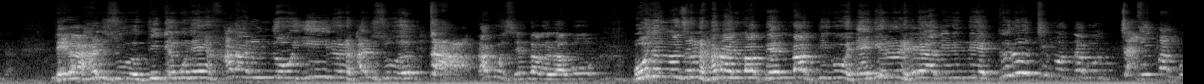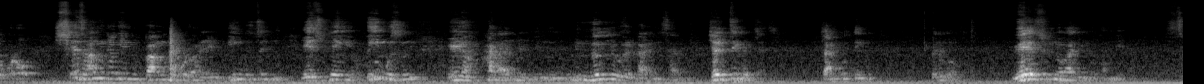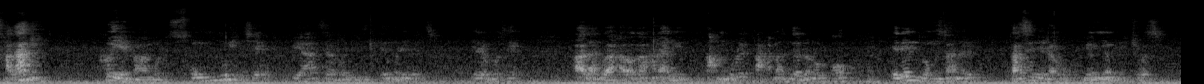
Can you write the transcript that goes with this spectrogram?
내가 할 수 없기 때문에 하나님도 이 일을 할 수 없다라고 생각을 하고 모든 것을 하나님 앞에 맡기고 해결을 해야 되는데 그렇지 못하고 자기 방법으로 세상적인 방법으로 하는 이 무슨 예수님이 이 무슨 이 하나님을 믿는 능력을 가진 사람 절대 그렇지 않습니다. 잘못된 거죠. 그리고 왜 순종하지 못합니까? 사단이 그의 마음을 송두리째 빼앗아 버리기 때문에 그렇습니다. 여러분 보세요. 아담과 하와가 하나님 만물을 다 만들어 놓고 에덴 동산을 다스리라고 명령을 주었습니다.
